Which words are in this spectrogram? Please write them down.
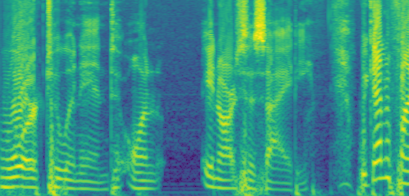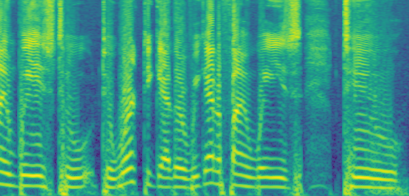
war to an end on in our society. We got to find ways to to work together. We got to find ways to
